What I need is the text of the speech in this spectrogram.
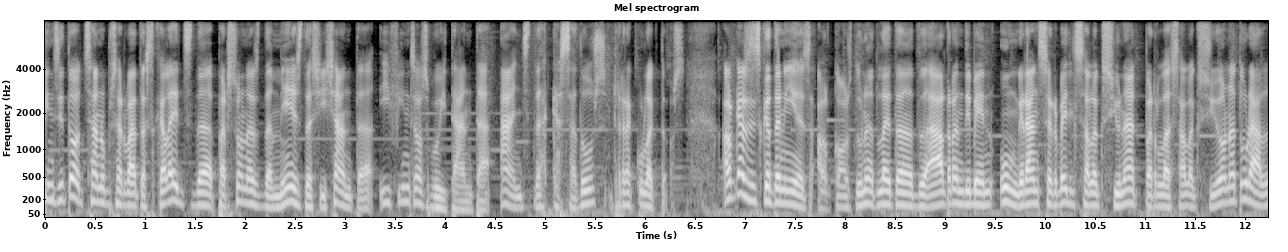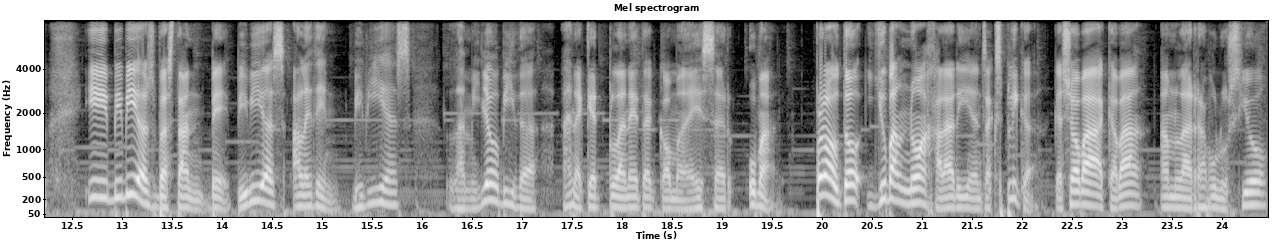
fins i tot s'han observat esquelets de persones de més de 60 i fins als 80 anys de caçadors-recol·lectors. El cas és que tenies el cos d'un atleta d'alt rendiment, un gran cervell seleccionat per la selecció natural i vivies bastant bé, vivies a l'Eden, vivies la millor vida en aquest planeta com a ésser humà. Però l'autor Yuval Noah Harari ens explica que això va acabar amb la revolució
